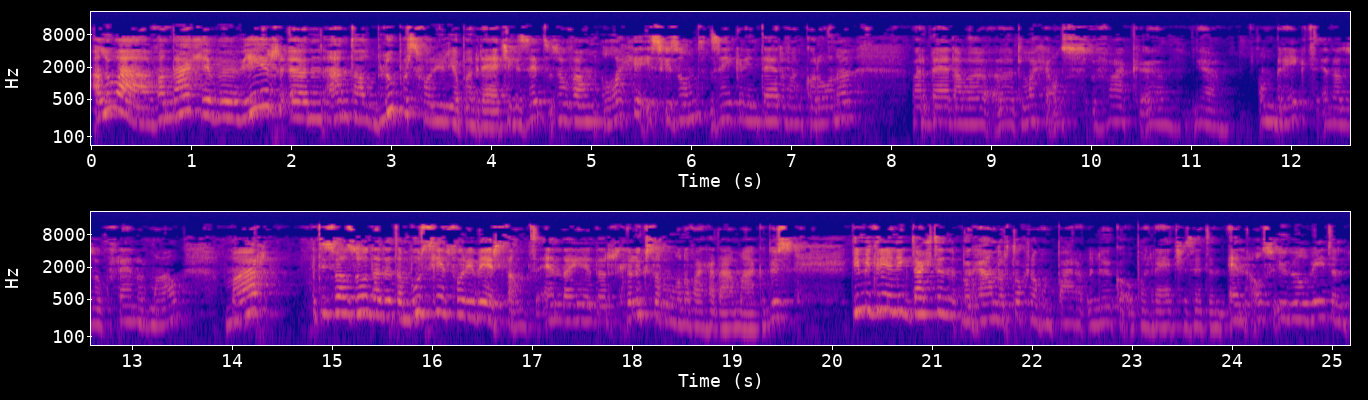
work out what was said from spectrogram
Aloha, vandaag hebben we weer een aantal bloopers voor jullie op een rijtje gezet. Zo van lachen is gezond, zeker in tijden van corona, waarbij dat we eh, het lachen ons vaak uh, ja, ontbreekt en dat is ook vrij normaal. Maar het is wel zo dat het een boost geeft voor je weerstand en dat je er gelukshormonen van gaat aanmaken. Dus Dimitri en ik dachten, we gaan er toch nog een paar leuke op een rijtje zetten. En als u wil weten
